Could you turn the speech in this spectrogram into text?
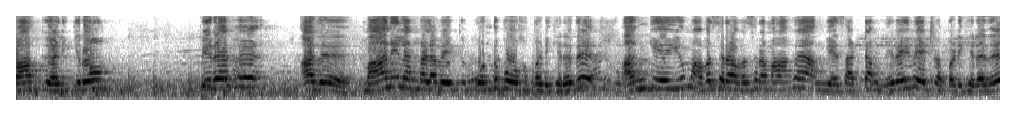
வாக்கு அளிக்கிறோம். பிறகு அது மாநிலங்களவைக்கு கொண்டு போகப்படுகிறது. அங்கேயும் அவசர அவசரமாக அங்கே சட்டம் நிறைவேற்றப்படுகிறது.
